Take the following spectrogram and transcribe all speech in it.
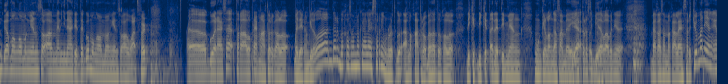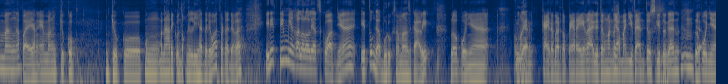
nggak mau ngomongin soal Man United, gue mau ngomongin soal Watford. Eh gue rasa terlalu prematur kalau banyak yang bilang, wah ntar bakal sama kayak Leicester nih. Menurut gue, ah lo katro banget tuh kalau dikit-dikit ada tim yang mungkin lo nggak familiar, Iya, terus betul. dibilang lo ini bakal sama kayak Leicester. Cuman yang emang apa ya, yang emang cukup cukup menarik untuk dilihat dari Watford adalah ini tim yang kalau lo lihat skuadnya itu nggak buruk sama sekali. Lo punya pemain kayak Roberto Pereira gitu yang mantan Ya. pemain Juventus gitu kan. Lo Ya. punya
